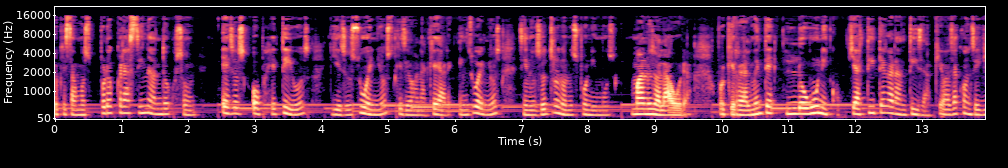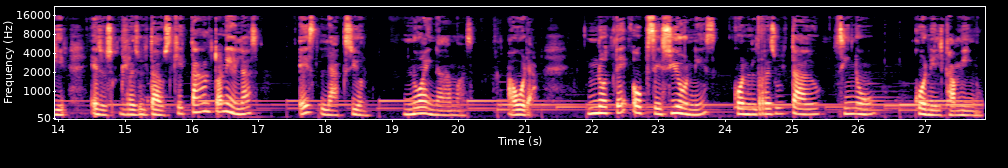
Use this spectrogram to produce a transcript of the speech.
lo que estamos procrastinando son esos objetivos y esos sueños que se van a quedar en sueños si nosotros no nos ponemos manos a la obra. Porque realmente lo único que a ti te garantiza que vas a conseguir esos resultados que tanto anhelas es la acción. No hay nada más. Ahora, no te obsesiones con el resultado, sino con el camino.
